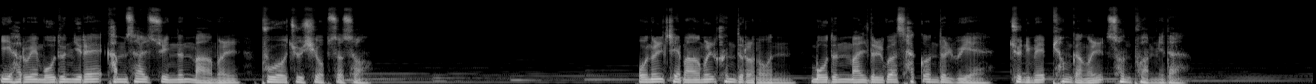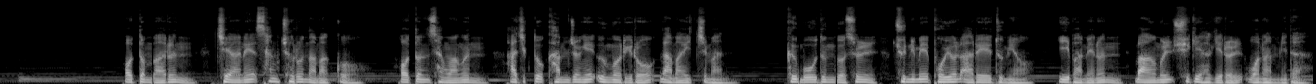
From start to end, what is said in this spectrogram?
이 하루의 모든 일에 감사할 수 있는 마음을 부어 주시옵소서. 오늘 제 마음을 흔들어 놓은 모든 말들과 사건들 위해 주님의 평강을 선포합니다. 어떤 말은 제 안에 상처로 남았고 어떤 상황은 아직도 감정의 응어리로 남아있지만 그 모든 것을 주님의 보혈 아래에 두며 이 밤에는 마음을 쉬게 하기를 원합니다.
